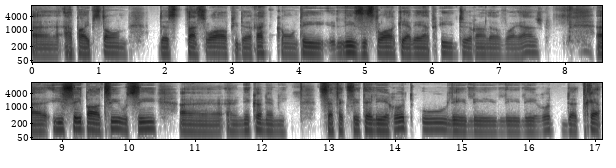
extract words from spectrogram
euh, à Pipestone de s'asseoir puis de raconter les histoires qu'ils avaient apprises durant leur voyage. Euh, il s'est bâti aussi euh, une économie. Ça fait que c'était les routes où les, les, les, routes de traite,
